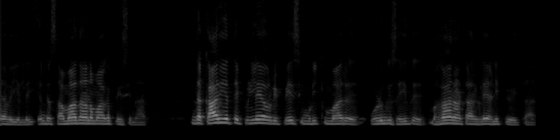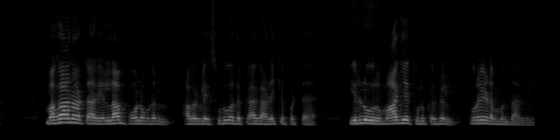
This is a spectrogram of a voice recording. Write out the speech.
தேவையில்லை என்று சமாதானமாக பேசினார். இந்த காரியத்தை பிள்ளை அவர்கள் பேசி முடிக்குமாறு ஒழுங்கு செய்து மகாநாட்டார்களை அனுப்பி வைத்தார். மகாநாட்டார் எல்லாம் போனவுடன் அவர்களை சுடுவதற்காக அழைக்கப்பட்ட இருநூறு மாகிய துலுக்கர்கள் துறையிடம் வந்தார்கள்.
